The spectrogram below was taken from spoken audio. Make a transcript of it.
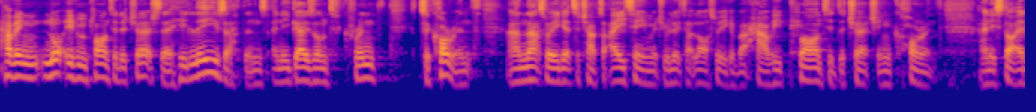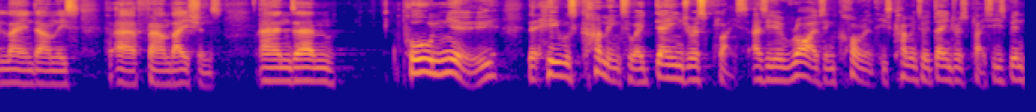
having not even planted a church there. He leaves Athens and he goes on to Corinth, to Corinth, and that's where you get to chapter 18, which we looked at last week about how he planted the church in Corinth and he started laying down these uh, foundations. And um, Paul knew that he was coming to a dangerous place. As he arrives in Corinth, he's coming to a dangerous place. He's been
